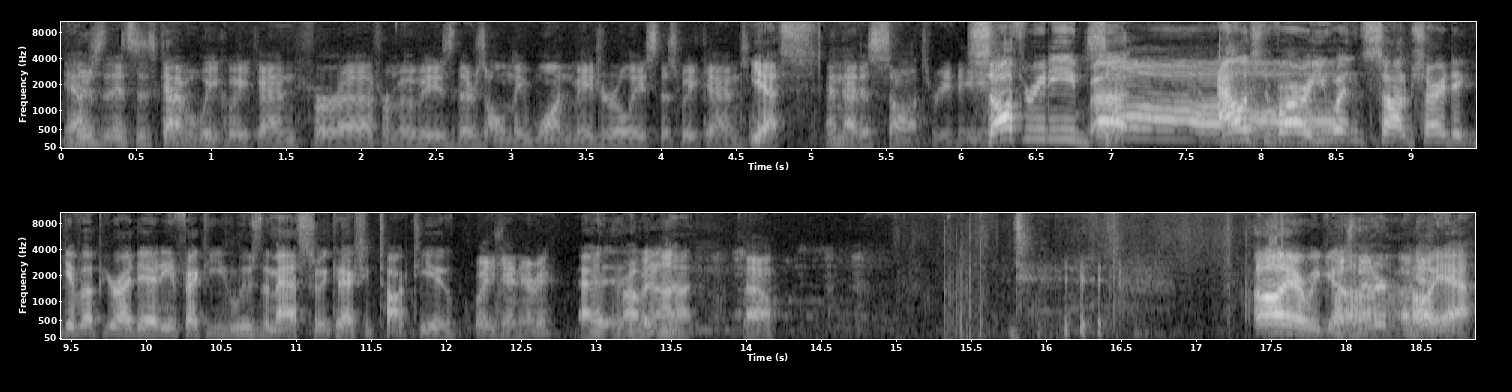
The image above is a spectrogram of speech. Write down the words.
Yeah. There's, this is kind of a weak weekend for uh, for movies. There's only one major release this weekend. Yes. And that is Saw 3D. Saw 3D. Uh, Saw! Alex Navarro, you went and saw it. I'm sorry to give up your identity. In fact, you lose the mask so we could actually talk to you. Wait, you can't hear me? Uh, Probably maybe not. No. Oh, there we go. Much better? Oh yeah.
